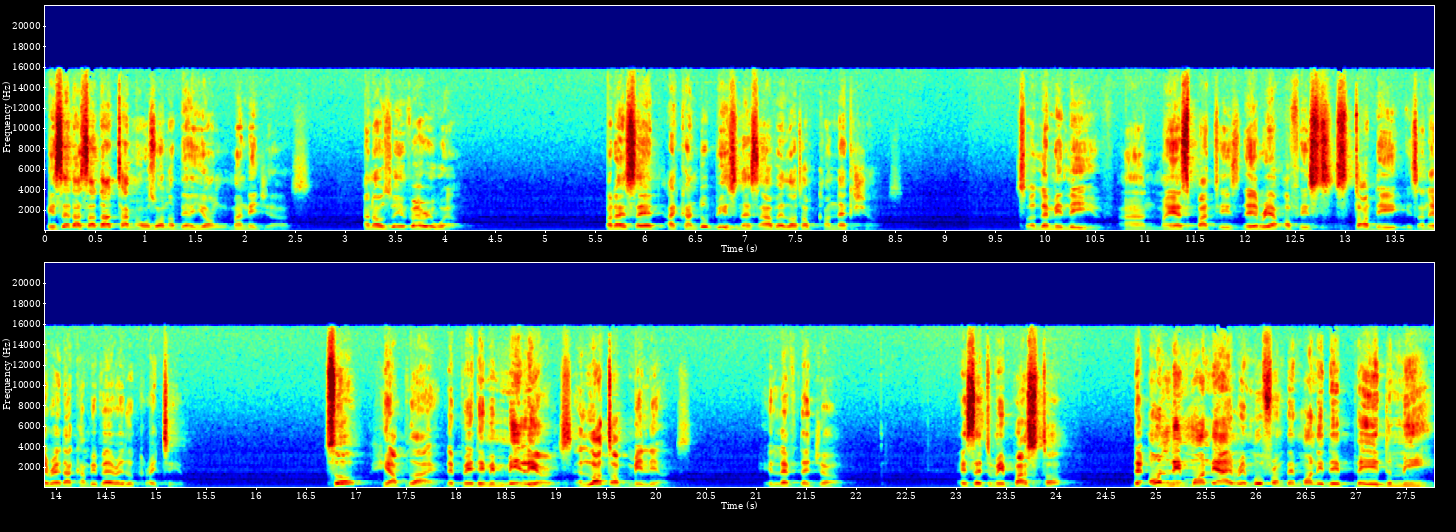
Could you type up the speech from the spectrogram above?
He said, as at that time, I was one of their young managers and I was doing very well. But I said, I can do business. I have a lot of connections. So let me leave. And my expertise, the area of his study, is an area that can be very lucrative. So he applied. They paid him millions, a lot of millions. He left the job. He said to me, Pastor, the only money I removed from the money they paid me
